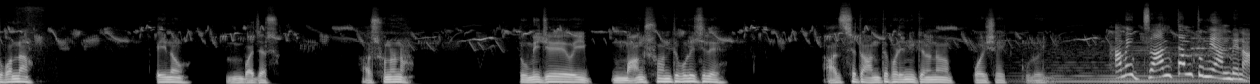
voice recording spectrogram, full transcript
সুবর্ণা এই নাও বাজার। আর শোনো না তুমি যে ওই মাংস আনতে বলেছিলে আজ সেটা আনতে পারিনি কেননা পয়সায় কুলোয়নি। আমি জানতাম তুমি আনবে না।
